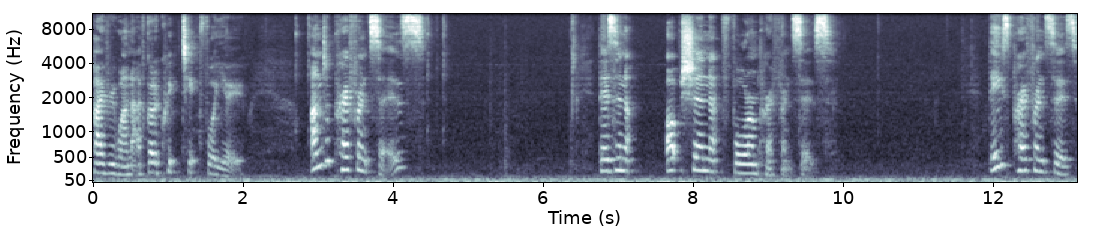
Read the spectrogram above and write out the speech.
Hi everyone, I've got a quick tip for you. Under preferences, there's an option forum preferences. These preferences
